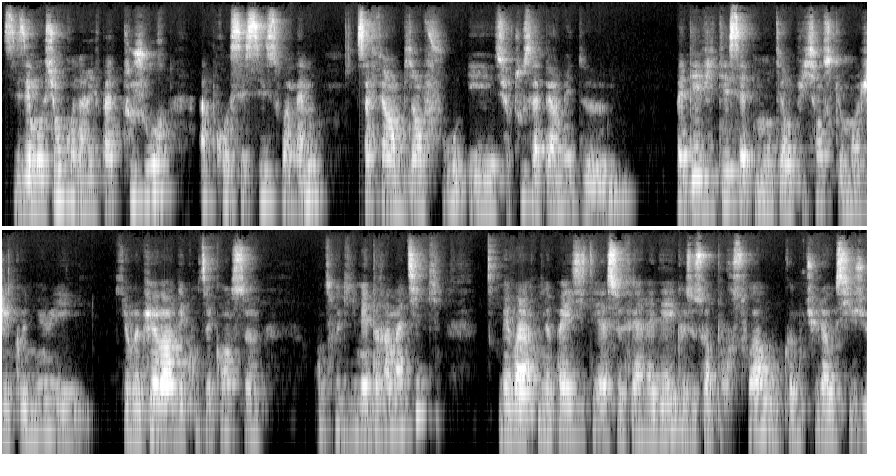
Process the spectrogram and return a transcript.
ces émotions qu'on n'arrive pas toujours à processer soi-même, ça fait un bien fou et surtout ça permet de bah, d'éviter cette montée en puissance que moi j'ai connue et, qui aurait pu avoir des conséquences euh, entre guillemets dramatiques. Mais voilà, ne pas hésiter à se faire aider, que ce soit pour soi ou comme tu l'as aussi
